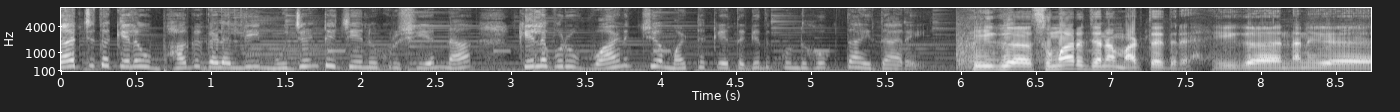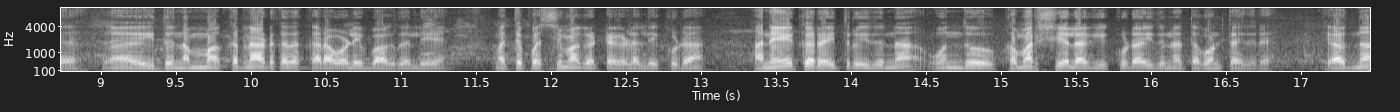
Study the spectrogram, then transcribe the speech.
ರಾಜ್ಯದ ಕೆಲವು ಭಾಗಗಳಲ್ಲಿ ಮುಜಂಟಿ ಜೇನು ಕೃಷಿಯನ್ನ ಕೆಲವರು ವಾಣಿಜ್ಯ ಮಟ್ಟಕ್ಕೆ ತೆಗೆದುಕೊಂಡು ಹೋಗ್ತಾ ಇದ್ದಾರೆ. ಈಗ ಸುಮಾರು ಜನ ಮಾಡ್ತಾ ಇದ್ದಾರೆ. ಈಗ ನನಗೆ ಇದು ನಮ್ಮ ಕರ್ನಾಟಕದ ಕರಾವಳಿ ಭಾಗದಲ್ಲಿ ಮತ್ತು ಪಶ್ಚಿಮ ಘಟ್ಟಗಳಲ್ಲಿ ಕೂಡ ಅನೇಕ ರೈತರು ಇದನ್ನು ಒಂದು ಕಮರ್ಷಿಯಲ್ ಆಗಿ ಕೂಡ ಇದನ್ನು ತಗೊಳ್ತಾ ಇದ್ದಾರೆ. ಯಾವ್ದನ್ನ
